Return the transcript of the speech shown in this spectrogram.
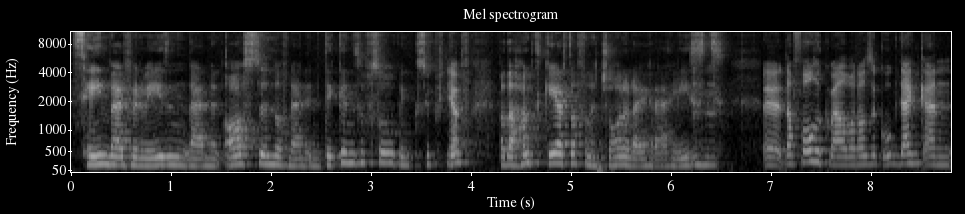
schijnbaar verwijzen naar een Austen of naar een Dickens of zo. Dat vind ik super tof. Maar dat hangt keihard af van het genre dat je graag leest. Mhm. Eh, dat volg ik wel, want als ik ook denk aan...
